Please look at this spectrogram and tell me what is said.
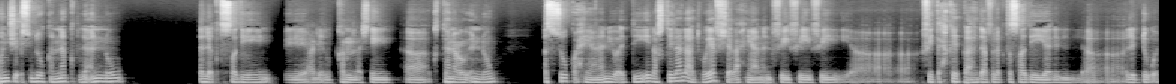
أنشئ صندوق النقد لأنه الاقتصاديين في يعني القرن العشرين آه، اقتنعوا إنه السوق أحيانا يؤدي إلى اختلالات ويفشل أحيانا في في في آه، في تحقيق الاهداف الاقتصادية آه، للدول.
